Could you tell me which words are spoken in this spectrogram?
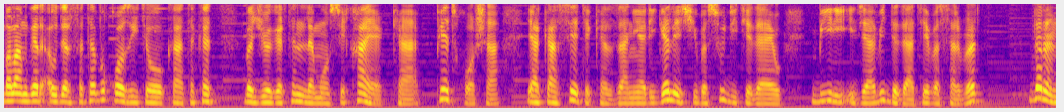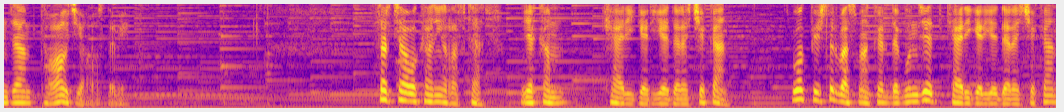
بەڵام گەر ئەو دەرفەتە بقۆزیتەوە کاتەکەت بە گوێگرتن لە مۆسیقایەک کە پێت خۆشە یا کاسێتێک کە زانیاریگەلێکی بەسوودی تێدایە و بیری ئیجابی دەداتێ بەسەربرد دەرەنجام تەواو جیاواز دەبێت. سەرچاوەکانی ڕەفتار، یەکەم، کاریگەرییە دەرەکیەکان، وەک پێشتر باسمان کرد دەگونجێت کاریگەرییە دەرەکیەکان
